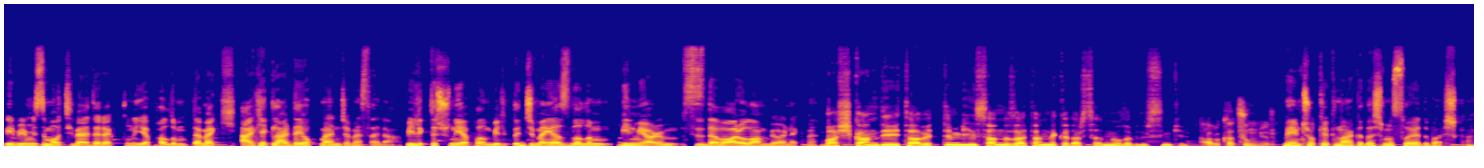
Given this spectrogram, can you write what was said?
birbirimizi motive ederek bunu yapalım demek erkeklerde yok bence mesela. Birlikte şunu yapalım, birlikte cime yazılalım bilmiyorum sizde var olan bir örnek mi? Başkan diye hitap ettiğim bir insanla zaten ne kadar samimi olabilirsin ki? Abi katılmıyorum. Benim çok yakın arkadaşımın soyadı başkan.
